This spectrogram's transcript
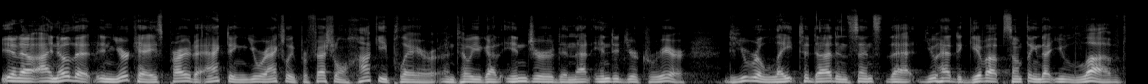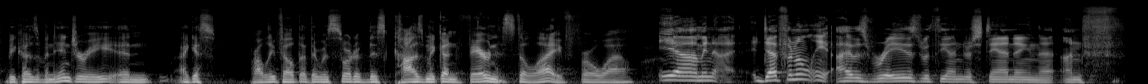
you know, I know that in your case, prior to acting, you were actually a professional hockey player until you got injured and that ended your career Do you relate to Dud in the sense that you had to give up something that you loved because of an injury, and I guess probably felt that there was sort of this cosmic unfairness to life for a while? Yeah, I mean, I- definitely. I was raised with the understanding that unf-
